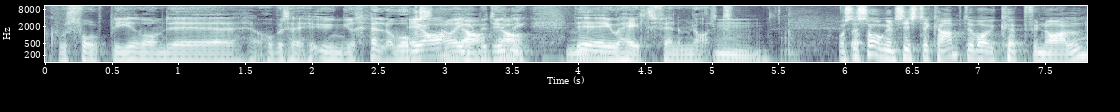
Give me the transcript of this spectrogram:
hvordan folk blir, om det er yngre eller voksne, Ja, har ingen ja, betydning. ja. Mm. Det er jo helt fenomenalt. Og Sesongens siste kamp det var jo cupfinalen.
